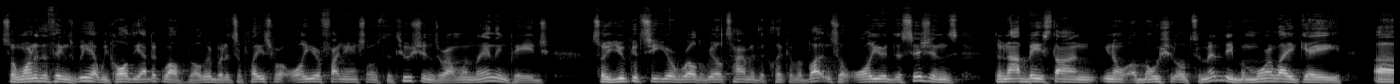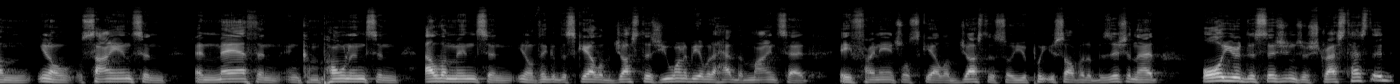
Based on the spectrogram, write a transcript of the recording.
So one of the things we have, we call it the Epic Wealth Builder, but it's a place where all your financial institutions are on one landing page so you could see your world real time at the click of a button. So all your decisions, they're not based on, you know, emotional timidity, but more like a, um, you know, science and, and math and, and components and elements and, you know, think of the scale of justice. You want to be able to have the mindset, a financial scale of justice. So you put yourself in a position that all your decisions are stress tested.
